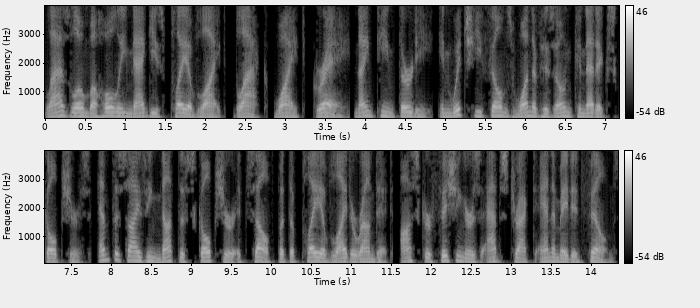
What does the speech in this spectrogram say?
Laszlo Moholy Nagy's play of Light, Black, White, Grey 1930, in which he films one of his own kinetic sculptures, emphasizing not the sculpture itself but the play of light around it, Oskar Fischinger's abstract animated films,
